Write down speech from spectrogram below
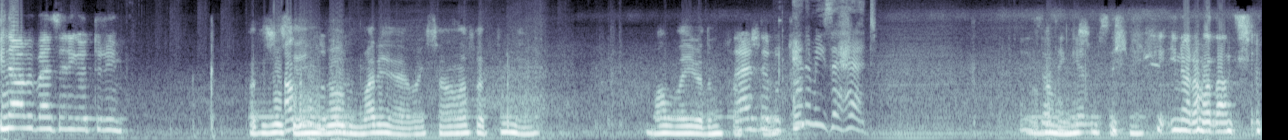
Bin abi ben seni götüreyim. Hatice Aldın senin mı gibi oldum var ya. Bak sana laf attım ya. Vallahi ödüm. Nerede Lutun? Enemies ahead. Adam Zaten pusmuş? İn arabadan dışarı.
